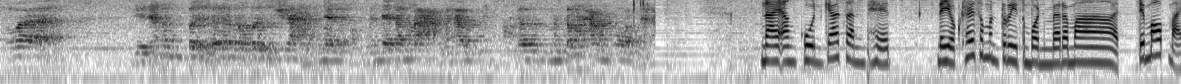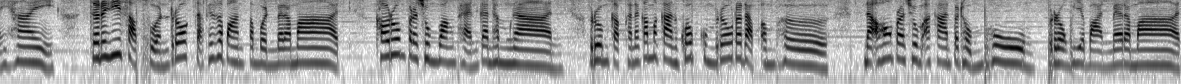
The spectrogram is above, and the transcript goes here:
เพราะว่า เดี๋ยวถ้ามันเปิดแล้วเรามาเปิดทีหลังมันจะมันจะลำบากนะครับก็มันต้องทำก่อนนะนายอังกูลแก้วจันเพชรนายกเทศมนตรีตำบลแมรมาดได้มอบหมายให้ เจ้าหน้าที่สอบสวนโรคจากเทศบาลตำบลแมรมาดเข้าร่วมประชุมวางแผนการทำงานรวมกับคณะกรรมการควบคุมโรคระดับอำเภอ ณห้องประชุมอาคารปฐมภูมิ โรงพยาบาลแมรมาด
